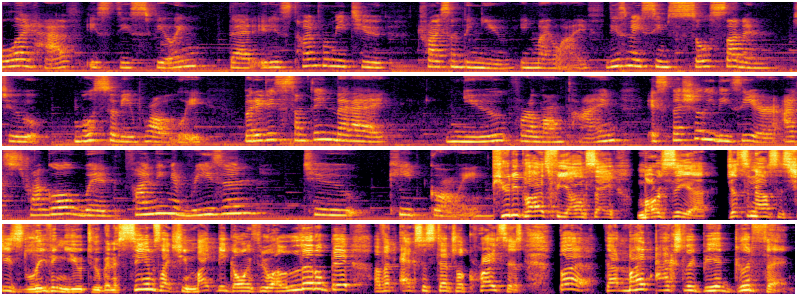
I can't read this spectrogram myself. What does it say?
all I have is this feeling that it is time for me to try something new in my life. This may seem so sudden to most of you probably, but it is something that I knew for a long time, especially this year. I struggle with finding a reason to keep going. PewDiePie's fiance, Marzia, just announced that she's leaving YouTube and it seems like she might be going through a little bit of an existential crisis, but that might actually be a good thing.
